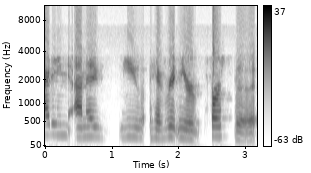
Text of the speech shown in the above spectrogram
writing, I know you have written your first book,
